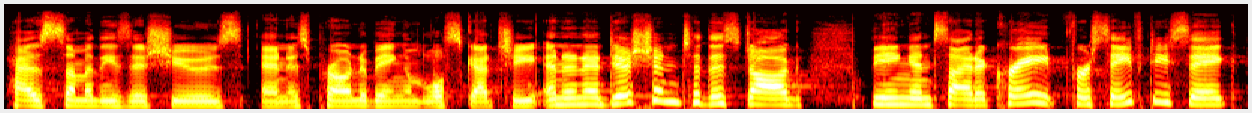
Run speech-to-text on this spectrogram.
has some of these issues and is prone to being a little sketchy. And in addition to this dog being inside a crate for safety's sake,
